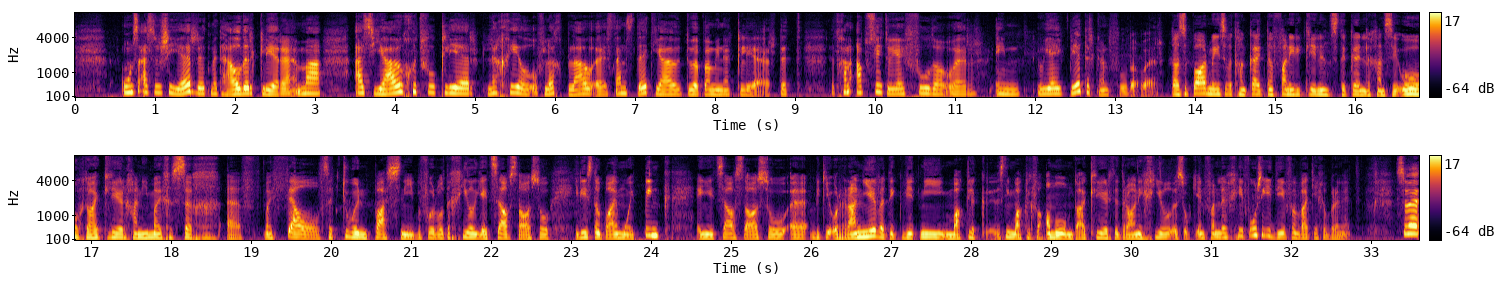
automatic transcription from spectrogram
ons assosieer dit met helder kleure, maar as jou goedvoel kleur liggeel of ligblou is, dan is dit jou dopamine kleur. Dit dit gaan absoluut hoe jy voel daaroor en hoe jy beter kan voel daaroor. Daar's 'n paar mense wat gaan kyk na van hierdie kledingstukke en hulle gaan sê, "O, oh, daai kleur gaan nie my gesig, uh, my vel se toon pas nie." Byvoorbeeld 'n geel, jy het selfs daarso, hierdie is nou baie mooi pink en jy het selfs daarso 'n uh, bietjie oranje wat ek weet nie maklik is nie maklik vir almal om daai kleur te dra nie. Geel is ook een van hulle. Gee vir ons 'n idee van wat jy gebring het. So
